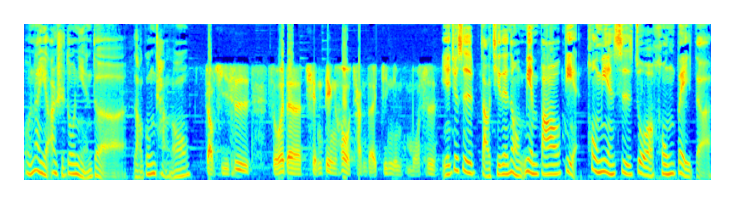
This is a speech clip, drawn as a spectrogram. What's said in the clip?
哦，那也二十多年的老工厂喽。早期是所谓的前店后厂的经营模式，也就是早期的那种面包店，后面是做烘焙的，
